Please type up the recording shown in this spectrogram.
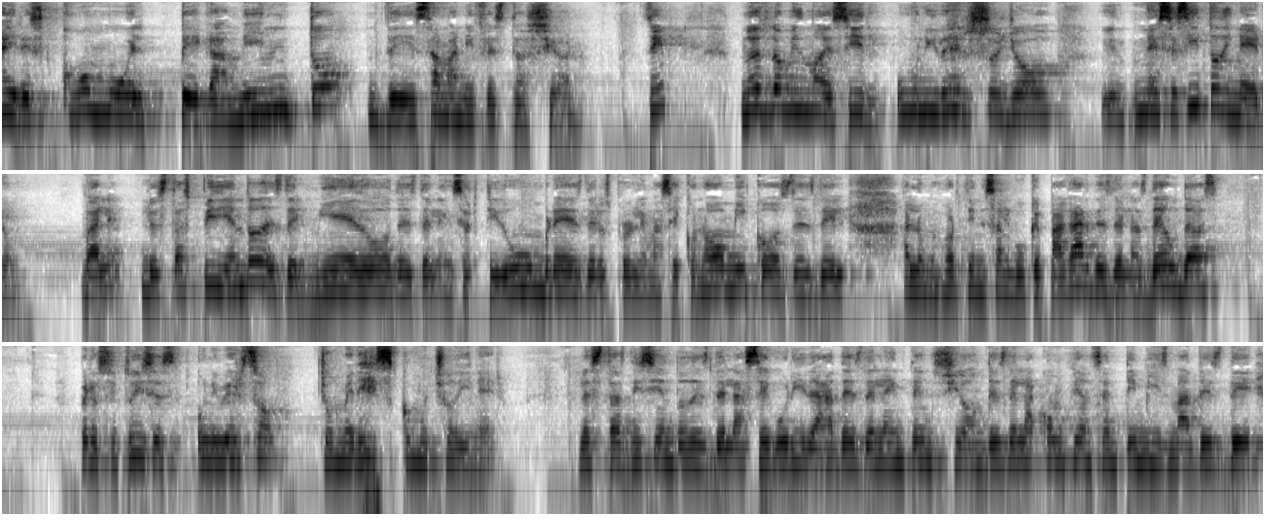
eres como el pegamento de esa manifestación. ¿Sí? No es lo mismo decir, universo, yo eh, necesito dinero. ¿Vale? Lo estás pidiendo desde el miedo, desde la incertidumbre, desde los problemas económicos, desde el, a lo mejor tienes algo que pagar, desde las deudas. Pero si tú dices, universo, yo merezco mucho dinero, lo estás diciendo desde la seguridad, desde la intención, desde la confianza en ti misma, desde,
